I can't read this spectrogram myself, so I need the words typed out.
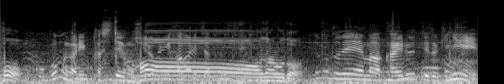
ほう。こうゴムが劣化してもううビロビロに剥がれちゃったんですねはあなるほど。ということで、まあ、変えるっていう時に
